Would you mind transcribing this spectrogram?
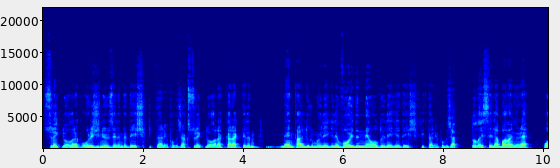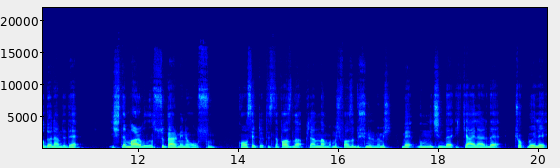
sürekli olarak orijini üzerinde değişiklikler yapılacak. Sürekli olarak karakterin mental durumu ile ilgili, Void'in ne olduğu ile ilgili değişiklikler yapılacak. Dolayısıyla bana göre o dönemde de işte Marvel'ın Superman'i olsun konsept ötesinde fazla planlanmamış, fazla düşünülmemiş ve bunun içinde hikayelerde çok böyle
